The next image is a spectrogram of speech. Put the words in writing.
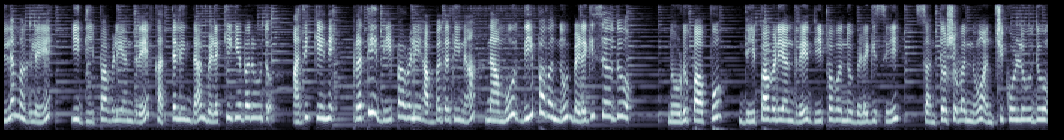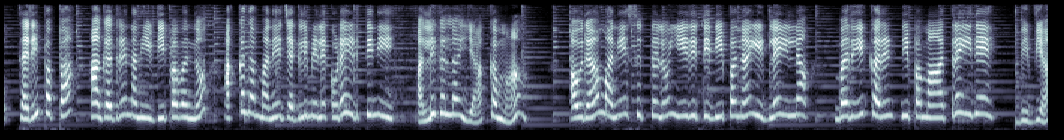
ಇಲ್ಲ ಮಗಳೇ ಈ ದೀಪಾವಳಿ ಅಂದ್ರೆ ಕತ್ತಲಿಂದ ಬೆಳಕಿಗೆ ಬರುವುದು. ಅದಕ್ಕೇನೆ ಪ್ರತಿ ದೀಪಾವಳಿ ಹಬ್ಬದ ದಿನ ನಾವು ದೀಪವನ್ನು ಬೆಳಗಿಸೋದು. ನೋಡು ಪಾಪು ದೀಪಾವಳಿ ಅಂದ್ರೆ ದೀಪವನ್ನು ಬೆಳಗಿಸಿ ಸಂತೋಷವನ್ನು ಹಂಚಿಕೊಳ್ಳುವುದು. ಸರಿ ಪಪ್ಪ ಹಾಗಾದ್ರೆ ನಾನು ಈ ದೀಪವನ್ನು ಅಕ್ಕನ ಮನೆ ಜಗಲಿ ಮೇಲೆ ಕೂಡ ಇಡ್ತೀನಿ. ಅಲ್ಲಿಗಲ್ಲ ಯಾಕಮ್ಮ? ಅವರ ಮನೆ ಸುತ್ತಲೂ ಈ ರೀತಿ ದೀಪನ ಇಡ್ಲೇ ಇಲ್ಲ. ಬರೀ ಕರೆಂಟ್ ದೀಪ ಮಾತ್ರ ಇದೆ. ದಿವ್ಯಾ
